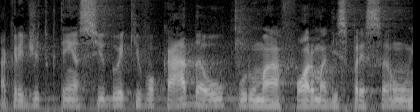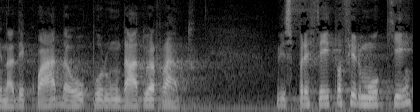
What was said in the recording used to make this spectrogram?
Acredito que tenha sido equivocada ou por uma forma de expressão inadequada ou por um dado errado. O vice-prefeito afirmou que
